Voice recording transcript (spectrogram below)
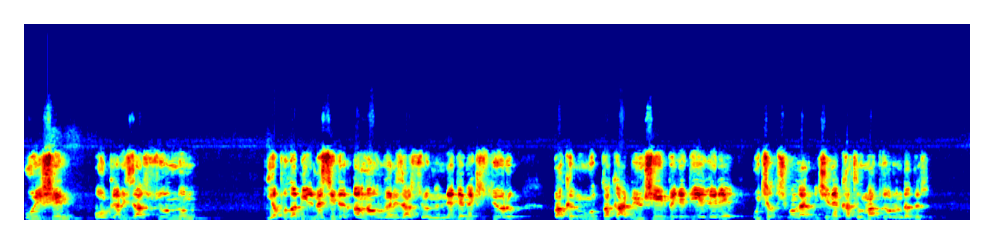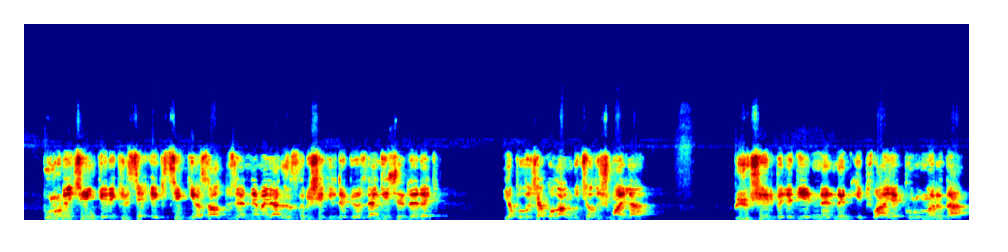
bu işin organizasyonunun yapılabilmesidir ana organizasyonun. Ne demek istiyorum? Bakın mutlaka büyükşehir belediyeleri bu çalışmaların içine katılmak zorundadır. Bunun için gerekirse eksik yasal düzenlemeler hızlı bir şekilde gözden geçirilerek yapılacak olan bu çalışmayla büyükşehir belediyelerinin itfaiye kurumları da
